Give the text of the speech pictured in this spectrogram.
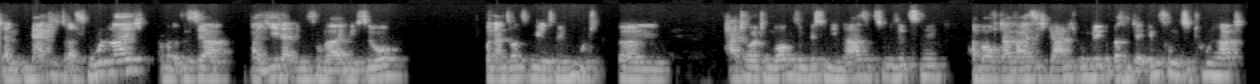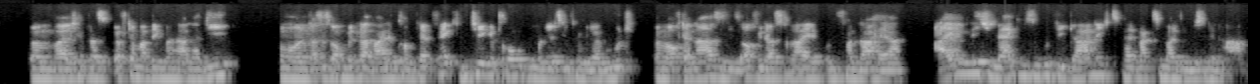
dann merke ich das schon leicht, aber das ist ja bei jeder Impfung eigentlich so. Und ansonsten geht es mir gut. Ähm, hatte heute Morgen so ein bisschen die Nase zusitzen, aber auch da weiß ich gar nicht unbedingt, ob das mit der Impfung zu tun hat, ähm, weil ich habe das öfter mal wegen meiner Allergie und das ist auch mittlerweile komplett weg. Ich Tee getrunken und jetzt geht mir wieder gut. Ähm, auch der Nase, die ist auch wieder frei und von daher eigentlich merke ich so gut wie gar nichts, halt maximal so ein bisschen den Arm.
